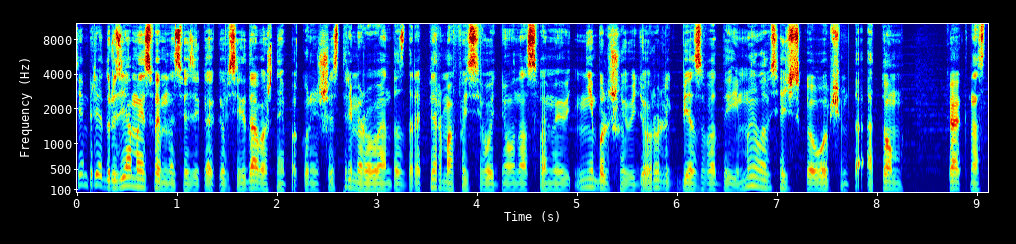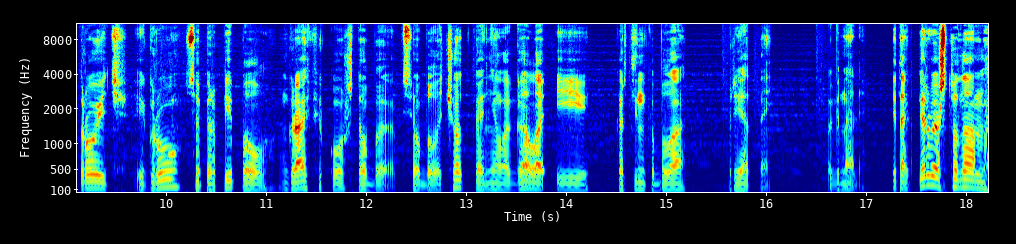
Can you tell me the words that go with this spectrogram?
Всем привет, друзья мои, с вами на связи, как и всегда, ваш наипокорнейший стример Уэндас Дропермов, и сегодня у нас с вами небольшой видеоролик без воды и мыла всяческого, в общем-то, о том, как настроить игру Super People, графику, чтобы все было четко, не лагало и картинка была приятной. Погнали. Итак, первое, что нам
